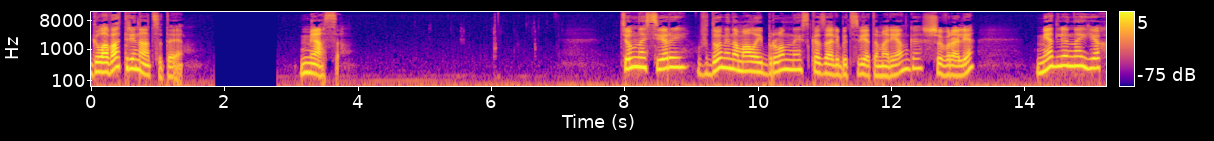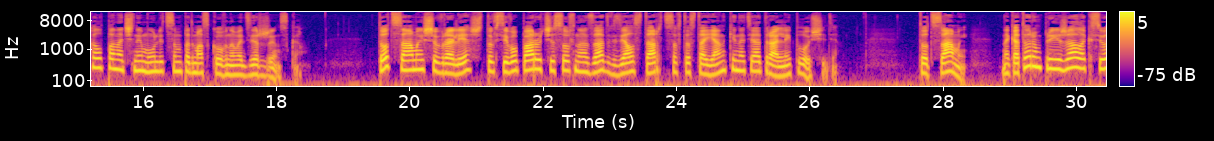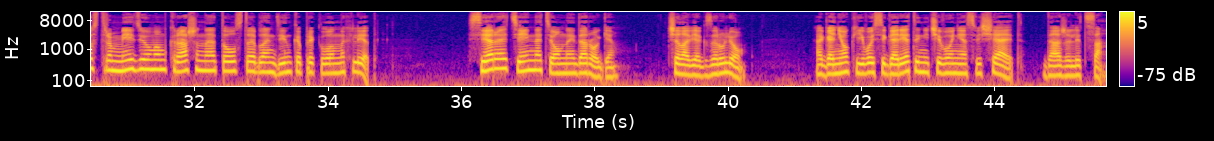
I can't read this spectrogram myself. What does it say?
Глава 13. Мясо. Темно-серый, в доме на Малой Бронной, сказали бы цвета морянга, «Шевроле», медленно ехал по ночным улицам подмосковного Дзержинска. Тот самый «Шевроле», что всего пару часов назад взял старт с автостоянки на Театральной площади. Тот самый, на котором приезжала к сестрам-медиумам крашенная толстая блондинка преклонных лет. Серая тень на темной дороге. Человек за рулем. Огонек его сигареты ничего не освещает, даже лица.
